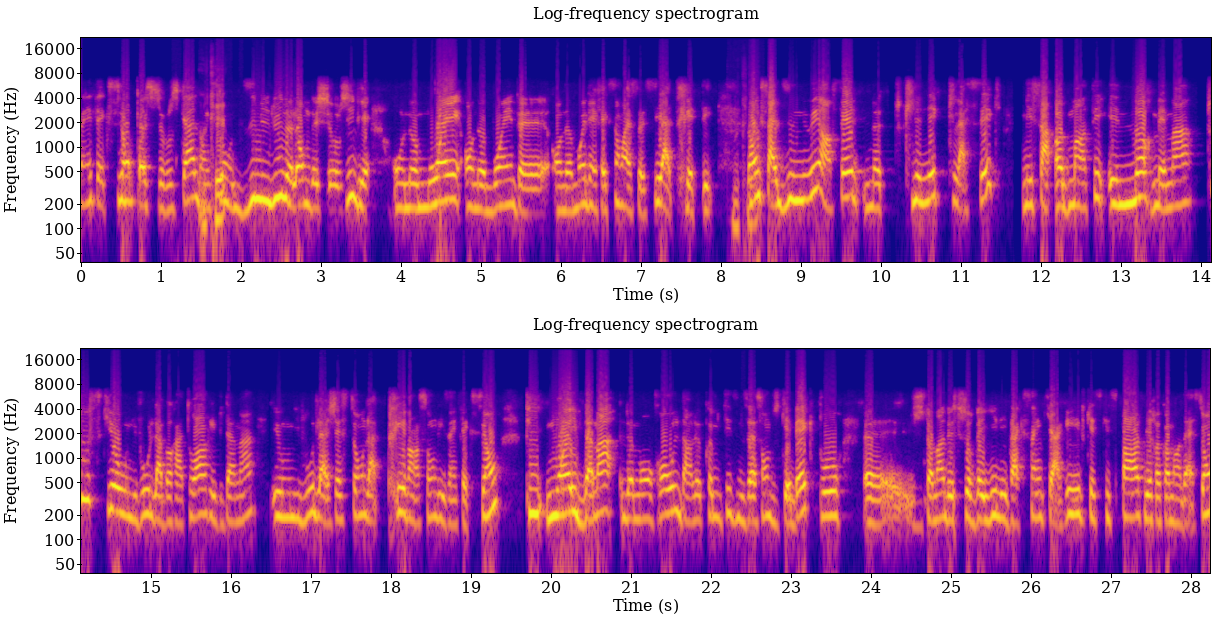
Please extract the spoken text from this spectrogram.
infections post-chirurgicales. Donc, si on diminue le nombre de chirurgies, bien, on a moins, on a moins de, on a moins d'infections associées à traiter. Donc, ça a diminué, en fait, notre clinique classique, mais ça a augmenté énormément tout ce qu'il y a au niveau de laboratoire, évidemment, et au niveau de la gestion de la prévention des infections. Puis moi, évidemment, de mon rôle dans le comité d'immunisation du Québec pour euh, justement de surveiller les vaccins qui arrivent, qu'est-ce qui se passe, les recommandations,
